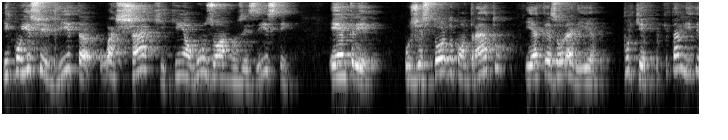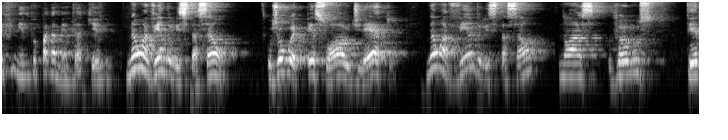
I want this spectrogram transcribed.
E com isso evita o achaque que em alguns órgãos existem entre o gestor do contrato e a tesouraria. Por quê? Porque está ali definido que o pagamento é aquele. Não havendo licitação, o jogo é pessoal e direto. Não havendo licitação, nós vamos ter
